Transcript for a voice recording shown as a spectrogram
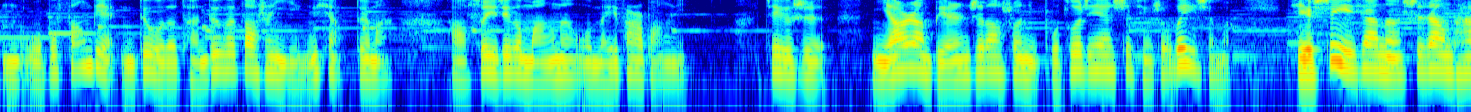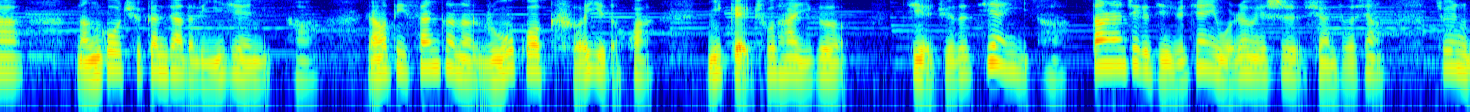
嗯，我不方便，你对我的团队会造成影响，对吗？啊，所以这个忙呢，我没法帮你。这个是你要让别人知道说你不做这件事情是为什么，解释一下呢，是让他能够去更加的理解你啊。然后第三个呢，如果可以的话，你给出他一个。解决的建议哈，当然这个解决建议我认为是选择项，就是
